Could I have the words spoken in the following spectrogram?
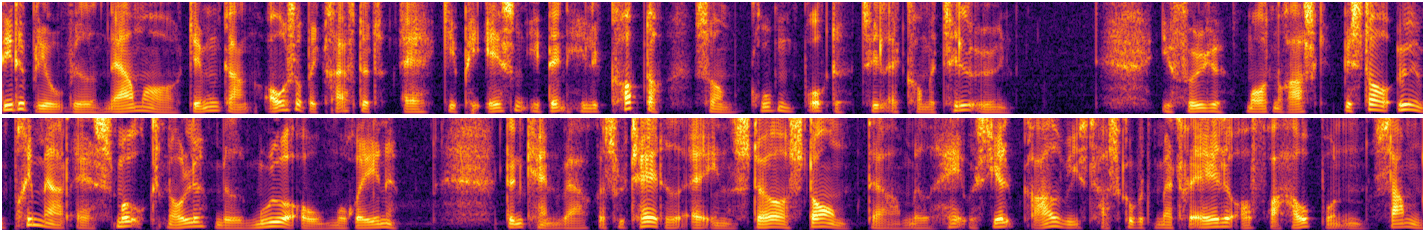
Dette blev ved nærmere gennemgang også bekræftet af GPS'en i den helikopter, som gruppen brugte til at komme til øen. Ifølge Morten Rask består øen primært af små knolde med mudder og moræne. Den kan være resultatet af en større storm, der med havets hjælp gradvist har skubbet materiale op fra havbunden sammen,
